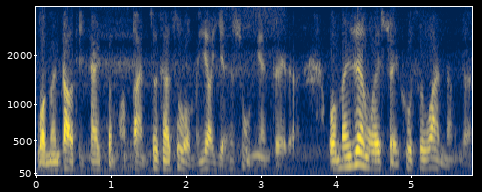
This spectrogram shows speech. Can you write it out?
我们到底该怎么办？这才是我们要严肃面对的。我们认为水库是万能的，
